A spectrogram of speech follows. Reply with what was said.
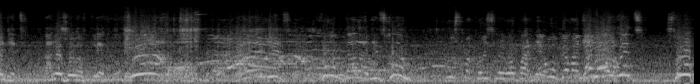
Голландец, а ну же его в клетку. Голландец! Хум, голландец, хум! Успокой своего парня, угомони! Голландец! Стоп!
